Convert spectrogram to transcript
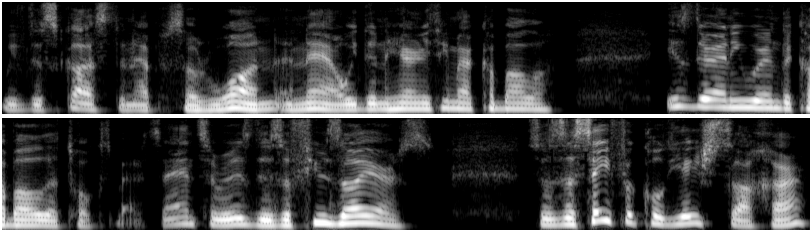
we've discussed in episode one, and now we didn't hear anything about Kabbalah. Is there anywhere in the Kabbalah that talks about it? The answer is there's a few Zayars. So there's a sefer called Yesh Sachar,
